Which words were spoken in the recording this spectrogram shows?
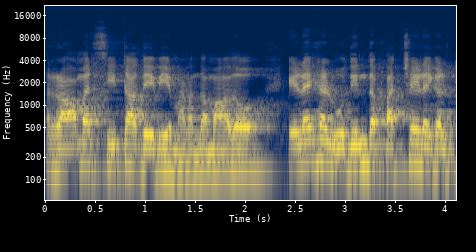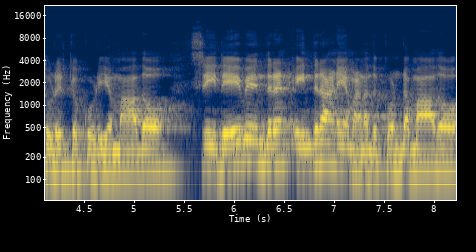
ராமர் சீதாதேவியை மணந்த மாதம் இலைகள் உதிர்ந்த பச்சை இலைகள் துளிர்க்கக்கூடிய மாதம் ஸ்ரீ தேவேந்திரன் இந்திராணியை மணந்து கொண்ட மாதம்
